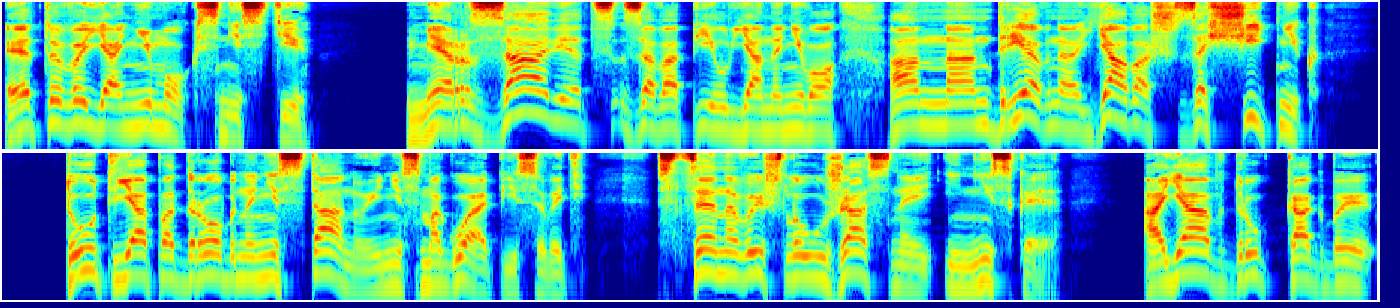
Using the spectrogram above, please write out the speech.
Этого я не мог снести. «Мерзавец!» — завопил я на него. «Анна Андреевна, я ваш защитник!» Тут я подробно не стану и не смогу описывать. Сцена вышла ужасная и низкая, а я вдруг как бы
